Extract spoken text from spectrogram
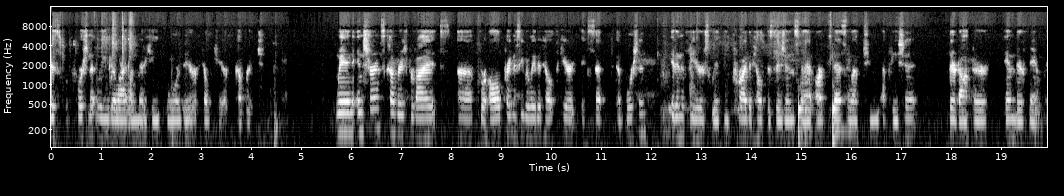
disproportionately rely on Medicaid for their health care coverage. When insurance coverage provides uh, for all pregnancy related health care except abortion, it interferes with the private health decisions that are best left to a patient, their doctor, and their family.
